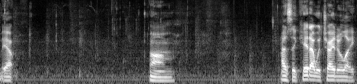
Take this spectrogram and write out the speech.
Yeah. Um. As a kid, I would try to like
